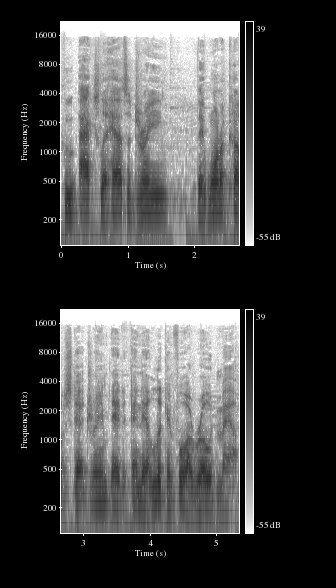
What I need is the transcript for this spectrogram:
who actually has a dream, they want to accomplish that dream, and, they're looking for a roadmap.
